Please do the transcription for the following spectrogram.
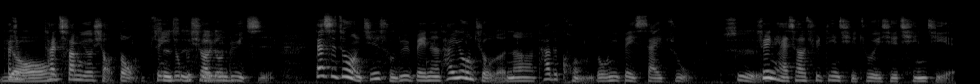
它就有它上面有小洞，所以你就不需要用滤纸。但是这种金属滤杯呢，它用久了呢，它的孔容易被塞住，是，所以你还是要去定期做一些清洁。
